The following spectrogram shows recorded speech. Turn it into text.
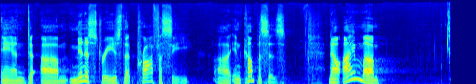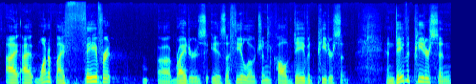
and um, ministries that prophecy uh, encompasses. Now, I'm um, I, I, one of my favorite uh, writers is a theologian called David Peterson, and David Peterson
